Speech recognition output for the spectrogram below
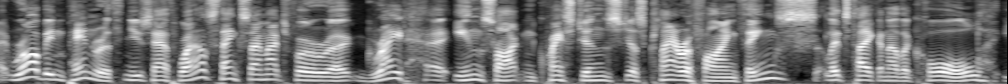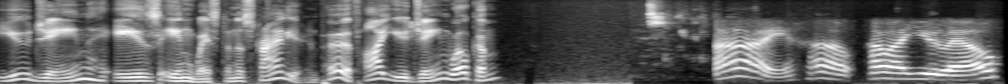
Uh, Rob in Penrith, New South Wales, thanks so much for uh, great uh, insight and questions, just clarifying things. Let's take another call. Eugene is in Western Australia, in Perth. Hi, Eugene. Welcome. Hi. How, how are you, Leo?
